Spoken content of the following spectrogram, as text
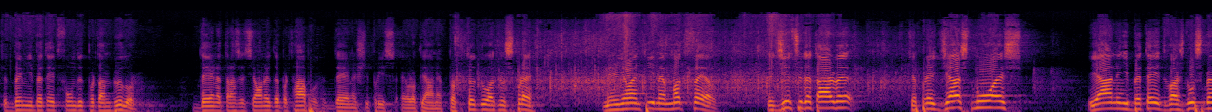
që të bëjmë një betejt fundit për të mbyllur dhejën e tranzicionit dhe për të hapur dhejën e Shqipëris e Europiane. Për këtë duat ju shprejë mirënjohen ti me më të thellë të gjithë qytetarve që prej 6 muajsh janë në një betej të vazhdushme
